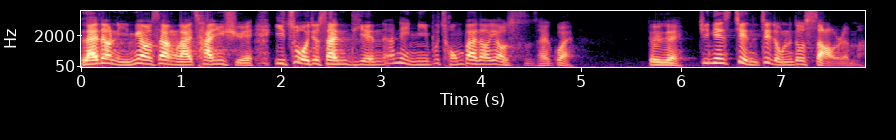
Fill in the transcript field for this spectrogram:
来到你庙上来参学，一坐就三天，那你不崇拜到要死才怪，对不对？今天见这种人都少了嘛。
